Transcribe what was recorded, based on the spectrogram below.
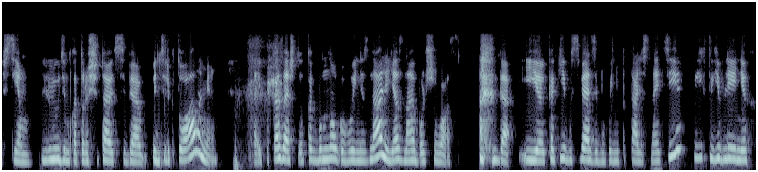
всем людям, которые считают себя интеллектуалами, и показать, что как бы много вы не знали, я знаю больше вас. Да, и какие бы связи бы вы ни пытались найти в каких-то явлениях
